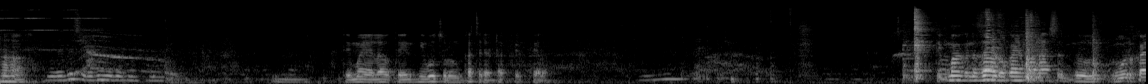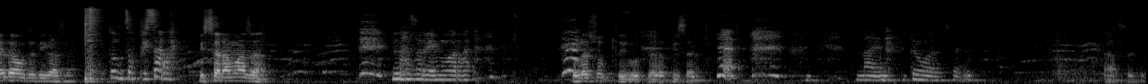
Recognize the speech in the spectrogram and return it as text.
हा. ते माया लावते आणि ही उचलून कचऱ्यात टाकते त्याला. ते मागलं झाडू काय मला असं वर काय दावत होती का असं? तुमचा पिसारा. पिसारा माझा. नजर आहे मोरा. तुला शोभतोय बघ जरा पिसारा. नाही नाही तुम्हाला छान दिसतं. असं ते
